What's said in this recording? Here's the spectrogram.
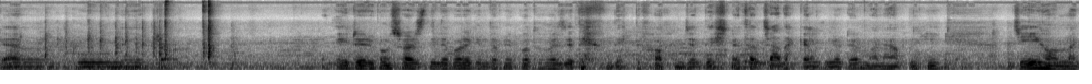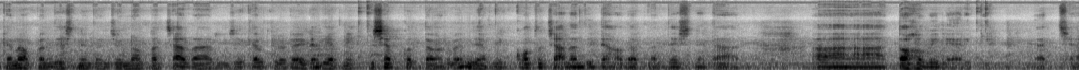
ক্যালকুলেটর এইটা এরকম সার্চ দিলে পরে কিন্তু আপনি প্রথমে যেতে দেখতে পাবেন যে দেশ নেতার চাঁদা ক্যালকুলেটর মানে আপনি যেই হন না কেন আপনার দেশ নেতার জন্য আপনার চাঁদার যে ক্যালকুলেটর এটা দিয়ে আপনি হিসাব করতে পারবেন যে আপনি কত চাঁদা দিতে হবে আপনার দেশ নেতার তহবিলে আর কি। আচ্ছা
